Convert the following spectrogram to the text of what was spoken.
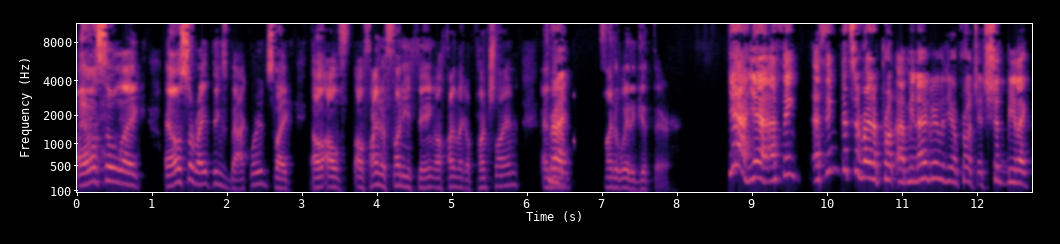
also like I also write things backwards. Like I'll I'll I'll find a funny thing, I'll find like a punchline, and then Right. I'll find a way to get there. Yeah, yeah. I think I think that's the right approach. I mean, I agree with your approach. It should be like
